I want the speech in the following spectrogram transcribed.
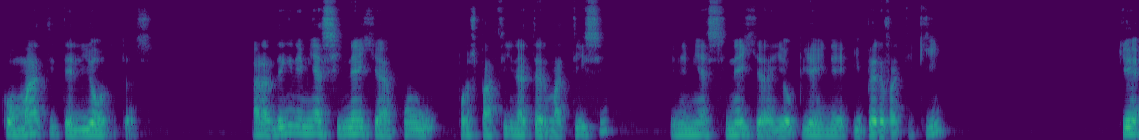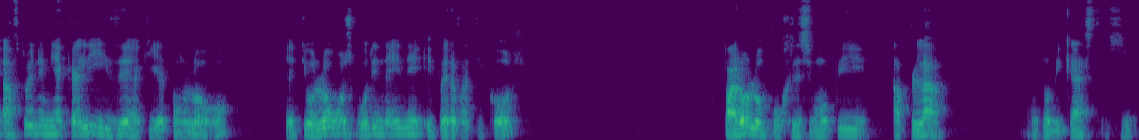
κομμάτι τελειότητας. Άρα δεν είναι μια συνέχεια που προσπαθεί να τερματίσει, είναι μια συνέχεια η οποία είναι υπερβατική και αυτό είναι μια καλή ιδέα και για τον λόγο, γιατί ο λόγος μπορεί να είναι υπερβατικός, παρόλο που χρησιμοποιεί απλά δομικά στοιχεία,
